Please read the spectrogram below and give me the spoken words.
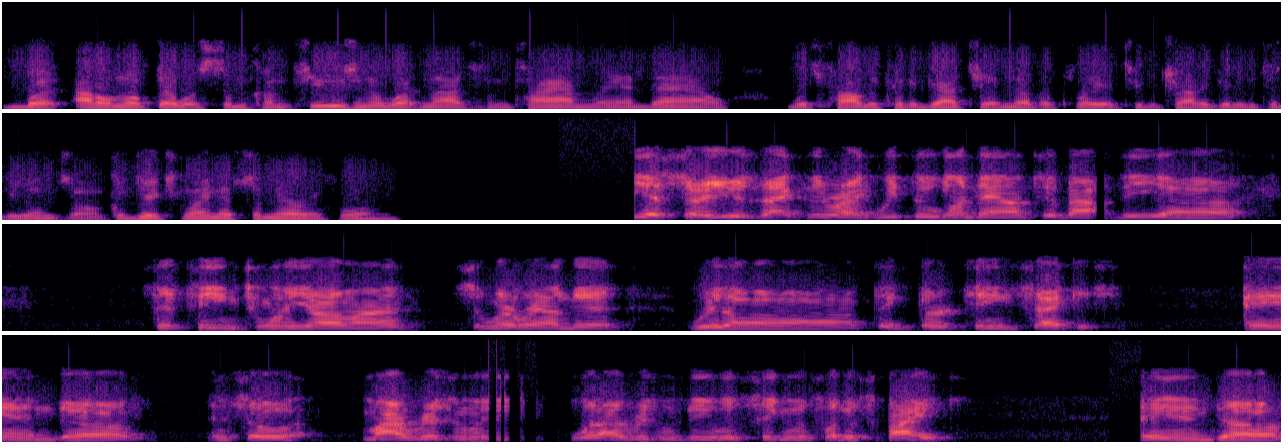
but I don't know if there was some confusion or whatnot. Some time ran down, which probably could have got you another play or two to try to get into the end zone. Could you explain that scenario for me? Yes, sir. You're exactly right. We threw one down to about the uh, 15, 20 yard line, somewhere around there, with uh, I think 13 seconds, and uh, and so my originally what I originally did was signal for the spike, and uh,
